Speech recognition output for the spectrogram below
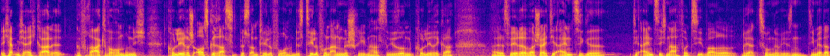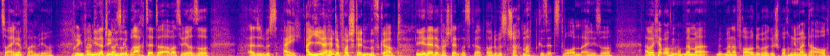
Ich habe mich eigentlich gerade gefragt, warum du nicht cholerisch ausgerastet bist am Telefon und das Telefon angeschrien hast, wie so ein Choleriker. Weil das wäre wahrscheinlich die einzige, die einzig nachvollziehbare Reaktion gewesen, die mir dazu eingefallen wäre. Bringt ja Aber die nichts. natürlich Also- nichts gebracht hätte, aber es wäre so, also du bist eigentlich, Ah, Jeder hätte Verständnis gehabt. jeder hätte Verständnis gehabt, aber du bist schachmatt gesetzt worden eigentlich so. Aber ich habe auch mit meiner, mit meiner Frau darüber gesprochen, die meinte auch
